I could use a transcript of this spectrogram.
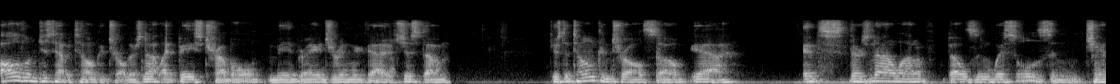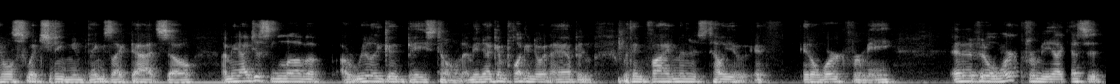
all of them just have a tone control. There's not like bass, treble, mid range, or anything like that. It's just um, just a tone control. So yeah, it's there's not a lot of bells and whistles and channel switching and things like that. So I mean, I just love a, a really good bass tone. I mean, I can plug into an amp and within five minutes tell you if it'll work for me. And if it'll work for me, I guess it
